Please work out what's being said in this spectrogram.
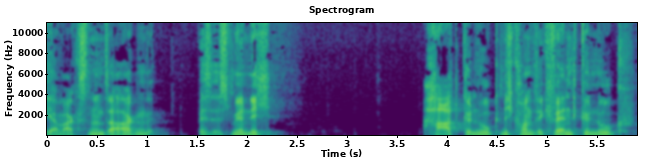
die Erwachsenen sagen, es ist mir nicht hart genug, nicht konsequent genug.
